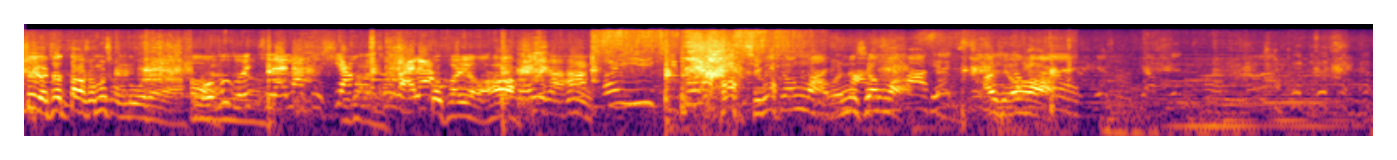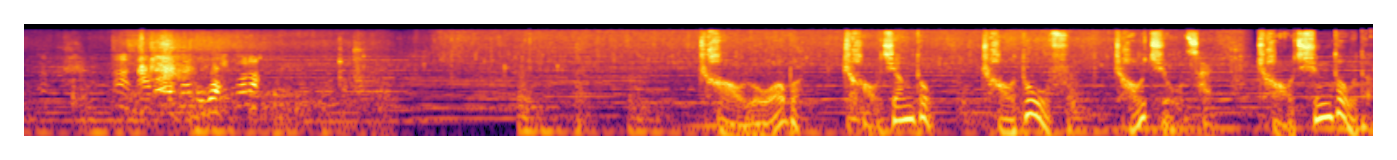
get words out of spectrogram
这个这到什么程度这个？我们闻起来那个香味出来了，就可以了哈。可以了哈，可以起锅了。好，起锅香吗？闻着香吗？还行哈。啊，拿锅开始起锅了。炒萝卜、炒豇豆、炒豆腐、炒韭菜、炒青豆等，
